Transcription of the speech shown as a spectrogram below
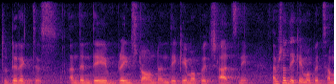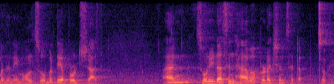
to direct this. And then they brainstormed and they came up with Shad's name. I'm sure they came up with some other name also, but they approached Shad. And Sony doesn't have a production setup. Okay.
